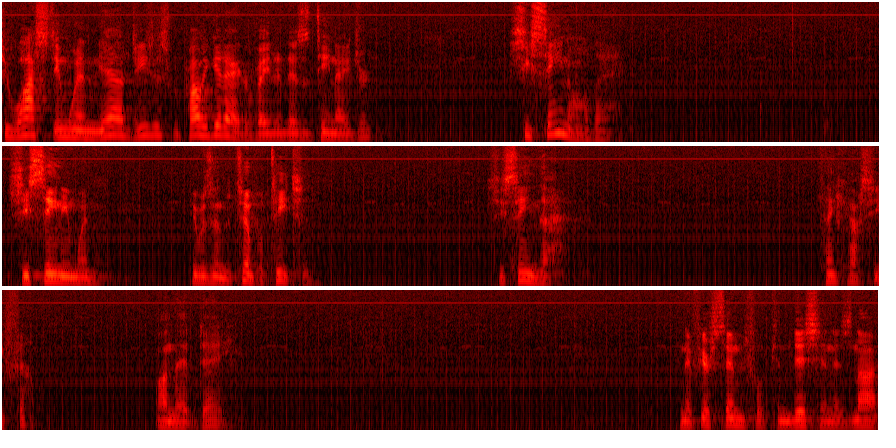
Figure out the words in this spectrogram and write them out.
She watched him when, yeah, Jesus would probably get aggravated as a teenager. She's seen all that. She's seen him when he was in the temple teaching. She's seen that. Think how she felt on that day. And if your sinful condition is not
